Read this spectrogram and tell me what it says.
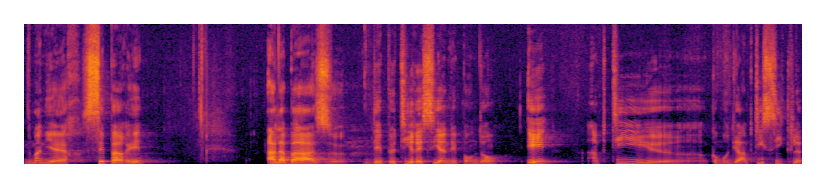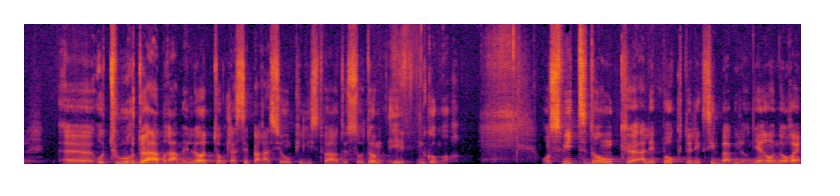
de manière séparée, à la base des petits récits indépendants et un petit, euh, comment dire, un petit cycle euh, autour de Abraham et Lot, donc la séparation, puis l'histoire de Sodome et Gomorre. Ensuite, donc, à l'époque de l'exil babylonien, on aurait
